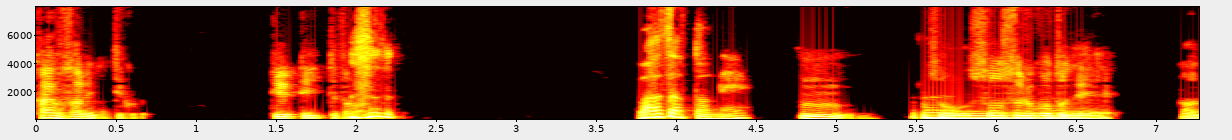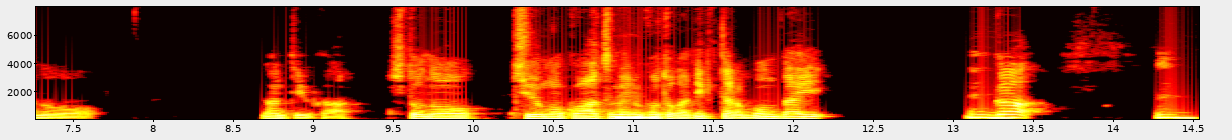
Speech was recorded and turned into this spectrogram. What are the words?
逮捕されに行ってくる。って言って言ってた。わざとね。うん。そう、そうすることで、あの、なんていうか、人の注目を集めることができたら問題うん、が、うん、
